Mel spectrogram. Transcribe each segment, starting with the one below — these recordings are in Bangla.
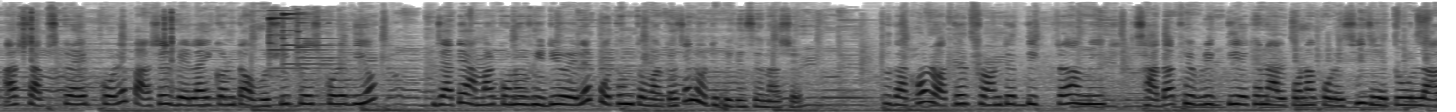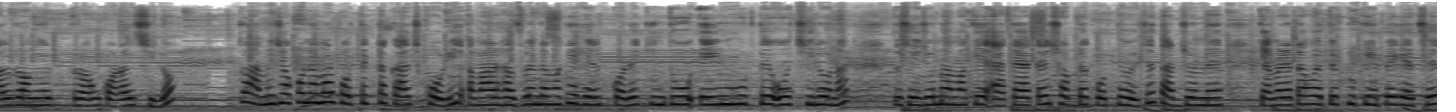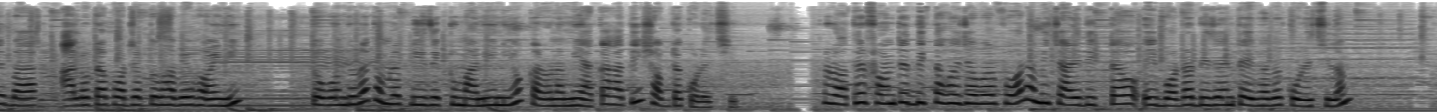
আর সাবস্ক্রাইব করে পাশের বেল আইকনটা অবশ্যই প্রেস করে দিও, যাতে আমার কোনো ভিডিও এলে প্রথম তোমার কাছে নোটিফিকেশন আসে। তো দেখো, রথের ফ্রন্টের দিকটা আমি সাদা ফেব্রিক দিয়ে এখানে আলপনা করেছি, যেহেতু লাল রঙের রং করাই ছিল। তো আমি যখন আমার প্রত্যেকটা কাজ করি, আমার হাজব্যান্ড আমাকে হেল্প করে, কিন্তু এই মুহূর্তে ও ছিল না। তো সেই জন্য আমাকে একা একাই সবটা করতে হয়েছে। তার জন্যে ক্যামেরাটা হয়তো একটু কেঁপে গেছে বা আলোটা পর্যাপ্তভাবে হয়নি। তো বন্ধুরা, তোমরা প্লিজ একটু মানিয়ে নিও, কারণ আমি একা হাতেই সবটা করেছি। রথের ফ্রন্টের দিকটা হয়ে যাওয়ার পর আমি চারিদিকটাও এই বর্ডার ডিজাইনটা এইভাবে করেছিলাম।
